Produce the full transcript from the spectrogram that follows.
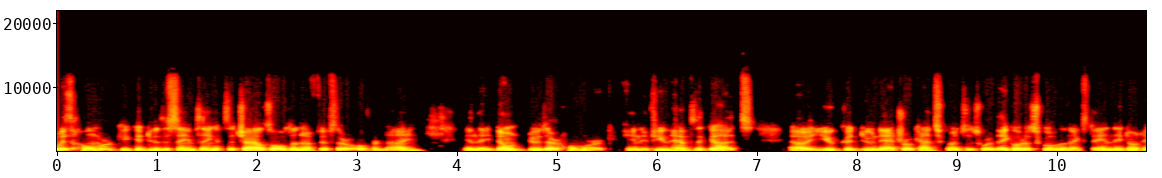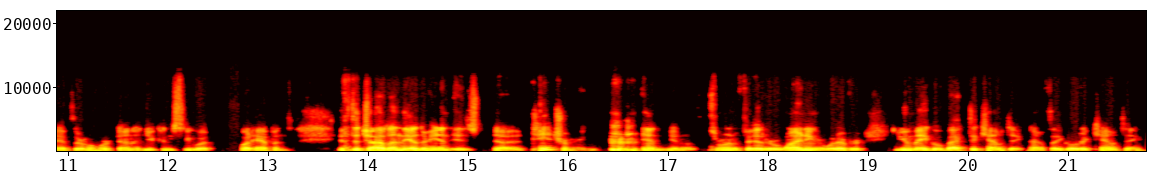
With homework, you could do the same thing if the child's old enough, if they're over nine, and they don't do their homework, and if you have the guts. Uh, you could do natural consequences where they go to school the next day and they don't have their homework done, and you can see what what happens. If the child, on the other hand, is uh, tantruming and you know throwing a fit or whining or whatever, you may go back to counting. Now, if they go to counting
